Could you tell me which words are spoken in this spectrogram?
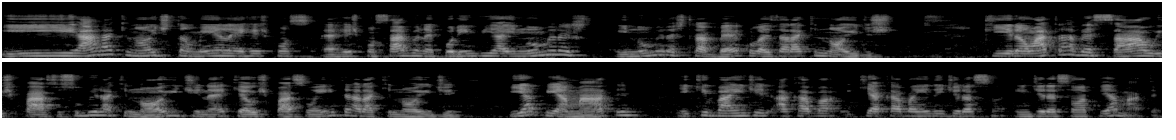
E a aracnoide também ela é, respons é responsável né, por enviar inúmeras, inúmeras trabéculas aracnoides, que irão atravessar o espaço subaracnoide, né, que é o espaço entre a aracnoide e a pia mater, e que, vai acaba, que acaba indo em direção, em direção à pia mater.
